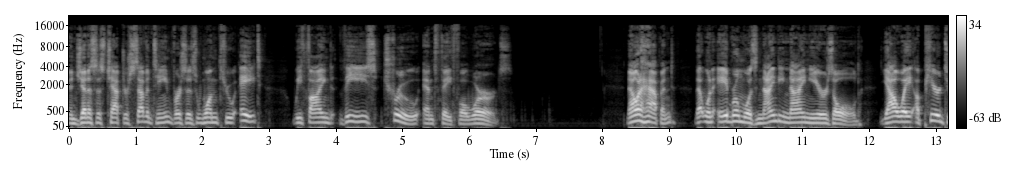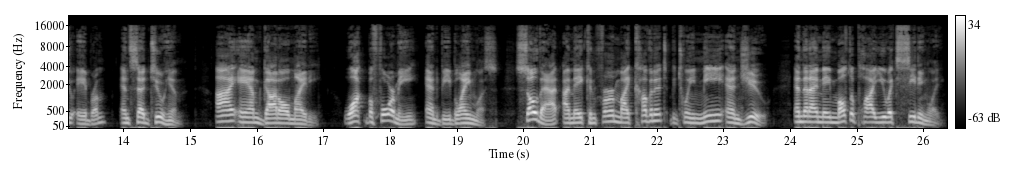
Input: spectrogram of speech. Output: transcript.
In Genesis chapter 17, verses 1 through 8, we find these true and faithful words. Now it happened that when Abram was 99 years old, Yahweh appeared to Abram and said to him, I am God Almighty. Walk before me and be blameless, so that I may confirm my covenant between me and you, and that I may multiply you exceedingly.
